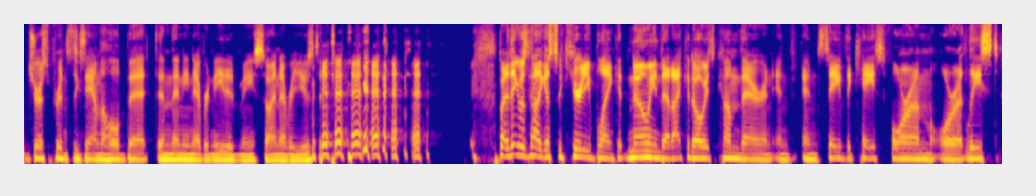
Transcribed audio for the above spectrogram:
jurisprudence exam the whole bit, and then he never needed me, so I never used it. but I think it was kind of like a security blanket, knowing that I could always come there and, and, and save the case for him, or at least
